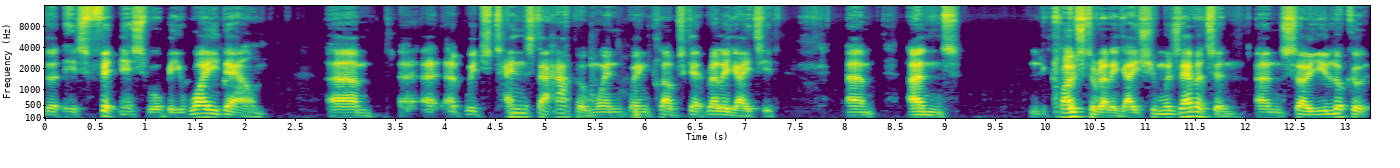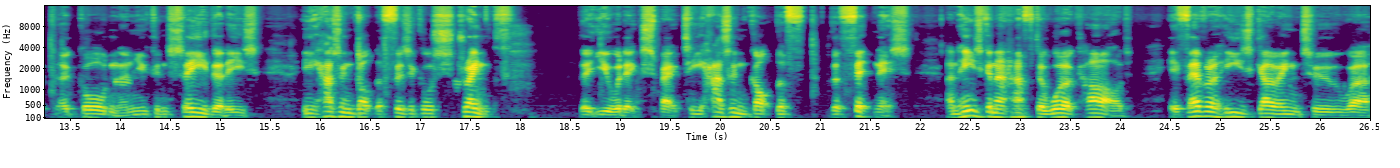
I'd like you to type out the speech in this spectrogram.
that his fitness will be way down, um, which tends to happen when when clubs get relegated, um, and close to relegation was Everton, and so you look at, at Gordon and you can see that he's he hasn't got the physical strength that you would expect. He hasn't got the the fitness, and he's going to have to work hard if ever he's going to. Uh,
